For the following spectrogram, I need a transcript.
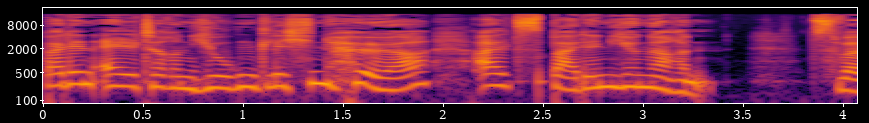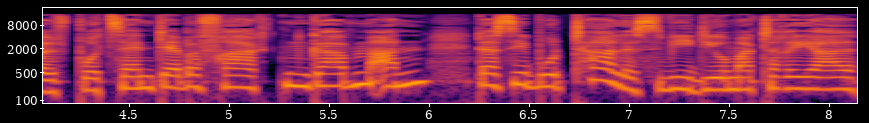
bei den älteren Jugendlichen höher als bei den jüngeren. Zwölf Prozent der Befragten gaben an, dass sie brutales Videomaterial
